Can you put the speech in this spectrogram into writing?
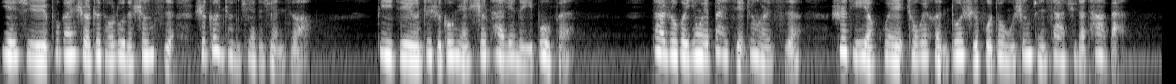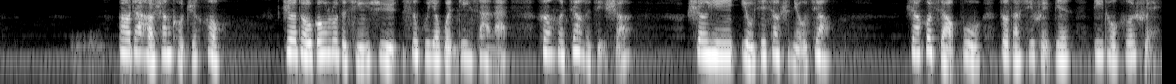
也许不干涉这头鹿的生死是更正确的选择，毕竟这是公园生态链的一部分。他如果因为败血症而死，尸体也会成为很多食腐动物生存下去的踏板。包扎好伤口之后，这头公鹿的情绪似乎也稳定下来，哼哼叫了几声，声音有些像是牛叫，然后小步走到溪水边，低头喝水。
